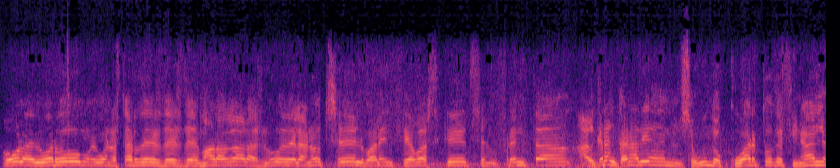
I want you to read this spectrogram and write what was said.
Hola Eduardo, muy buenas tardes desde Málaga. A las 9 de la noche el Valencia Basket se enfrenta al Gran Canaria en el segundo cuarto de final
